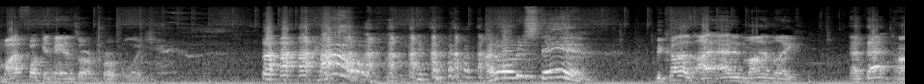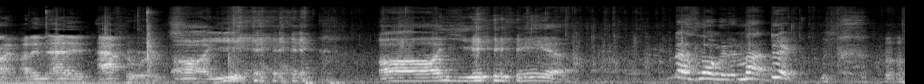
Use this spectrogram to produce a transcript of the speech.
my fucking hands are purple like How? I don't understand. because I added mine like at that time. I didn't add it afterwards. Oh yeah. Oh yeah. That's longer than my dick.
